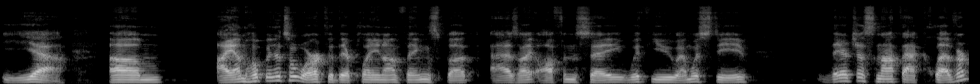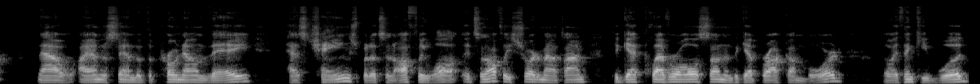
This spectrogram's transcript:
Yeah. Um, I am hoping it's a work that they're playing on things, but as I often say with you and with Steve, they're just not that clever. Now, I understand that the pronoun they has changed, but it's an awfully long, it's an awfully short amount of time to get clever all of a sudden and to get Brock on board, though I think he would.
